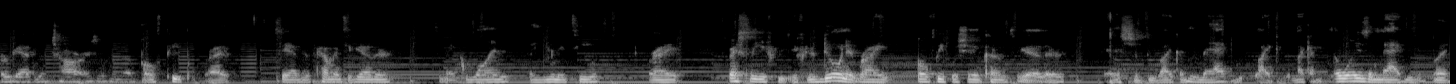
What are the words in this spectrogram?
orgasmic charge of uh, both people, right? So yeah, they're coming together to make one, a unity, right? Especially if you, if you're doing it right, both people should come together, and it should be like a magnet, like like a always a magnet, but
